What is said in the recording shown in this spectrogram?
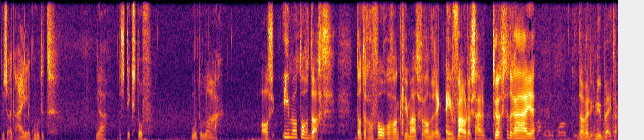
Dus uiteindelijk moet het, ja, de stikstof moet omlaag. Als iemand toch dacht dat de gevolgen van klimaatverandering eenvoudig zijn terug te draaien, dan weet ik nu beter.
